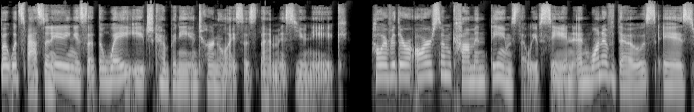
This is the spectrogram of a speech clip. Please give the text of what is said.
But what's fascinating is that the way each company internalizes them is unique. However, there are some common themes that we've seen, and one of those is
